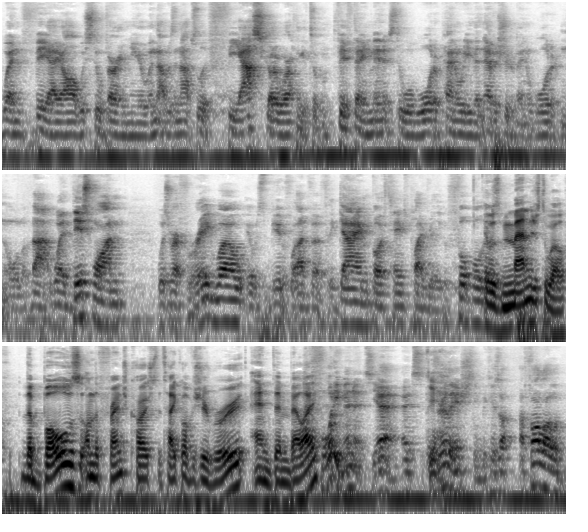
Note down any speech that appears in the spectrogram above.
when VAR was still very new, and that was an absolute fiasco where I think it took them 15 minutes to award a penalty that never should have been awarded, and all of that. Where this one was refereed well, it was a beautiful advert for the game. Both teams played really good football. It was managed well. The balls on the French coach to take off Giroud and Dembele. 40 minutes, yeah. It's, it's Yeah. really interesting because I, I follow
